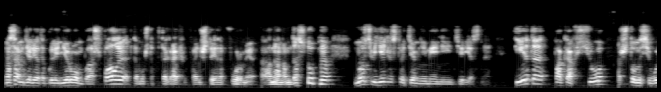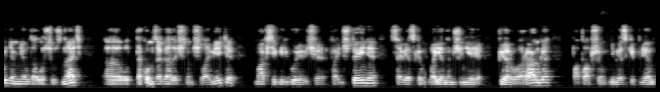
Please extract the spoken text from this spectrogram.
На самом деле это были не ромбы, а шпалы, потому что фотография Файнштейна в форме, она нам доступна, но свидетельство, тем не менее, интересное. И это пока все, что на сегодня мне удалось узнать о вот таком загадочном человеке, Максе Григорьевиче Файнштейне, советском военном инженере первого ранга, попавшем в немецкий плен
